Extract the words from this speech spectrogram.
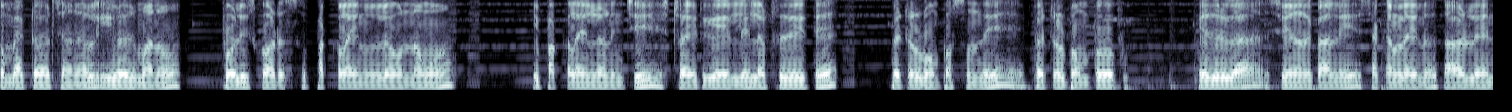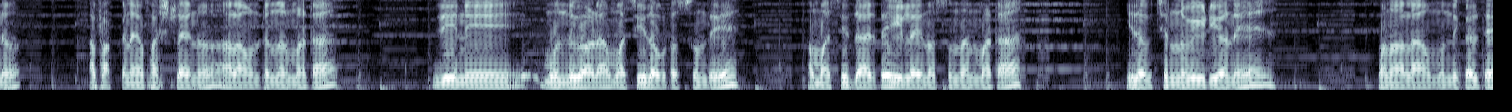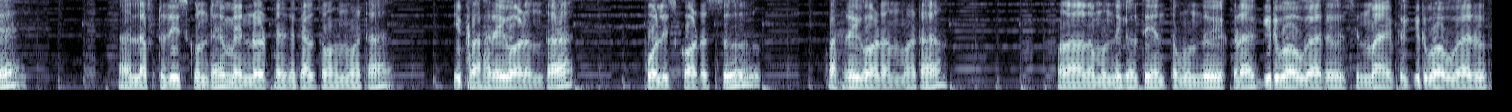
Welcome back to our channel ఈరోజు మనం police quarters పక్క లైన్లో ఉన్నాము. ఈ పక్క లైన్లో నుంచి స్ట్రైట్గా వెళ్ళి లెఫ్ట్ తిరిగితే పెట్రోల్ పంప్ వస్తుంది. పెట్రోల్ పంప్ ఎదురుగా Srinagar colony second line third line ఆ పక్కనే ఫస్ట్ లైన్ అలా ఉంటుందన్నమాట. దీని ముందు కూడా మసీద్ ఒకటి వస్తుంది. ఆ మసీద్ దాటితే ఈ లైన్ వస్తుంది అనమాట ఇది ఒక చిన్న వీడియోనే. మనం అలా ముందుకెళ్తే లెఫ్ట్ తీసుకుంటే మెయిన్ రోడ్ మీదకి వెళ్తాం అనమాట ఈ ప్రహరీ గోడ అంతా పోలీస్ క్వార్టర్స్ ప్రహరీ గోడ అనమాట మనం అలా ముందుకెళ్తే ఇంత ముందు ఇక్కడ గిరిబాబు గారు సినిమా యాక్టర్ గిరిబాబు గారు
